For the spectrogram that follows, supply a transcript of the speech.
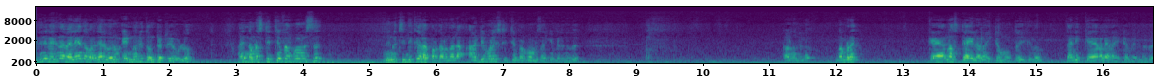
ഇതിന് വരുന്ന വില എന്ന് പറഞ്ഞാൽ വെറും എണ്ണൂറ്റി തൊണ്ണൂറ്റെട്ട് രൂപയേ ഉള്ളൂ. അതിന് നമ്മുടെ സ്റ്റിച്ചിങ് പെർഫോമൻസ് നിങ്ങൾ ചിന്തിക്കുക അപ്പുറത്താണ് നല്ല അടിപൊളി സ്റ്റിച്ചിങ് പെർഫോമൻസ് ആയിരിക്കും വരുന്നത്. കാണുന്നുണ്ടല്ലോ? നമ്മുടെ കേരള സ്റ്റൈലാണ് ഐറ്റം മൊത്തം ഇരിക്കുന്നത്. തനി കേരളയാണ് ഐറ്റം വരുന്നത്.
